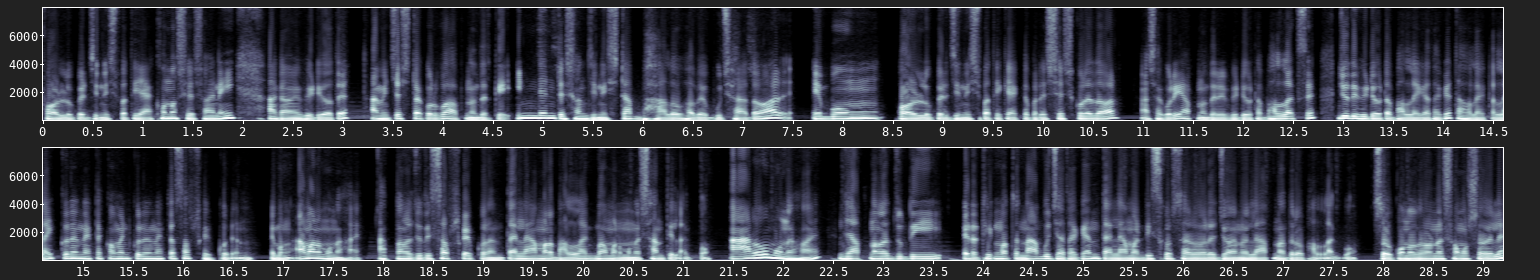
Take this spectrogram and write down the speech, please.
ফর লুপের জিনিসপাতি এখনও শেষ হয়নি। আগামী ভিডিওতে আমি চেষ্টা করব আপনাদেরকে ইন্ডেন্টেশন জিনিসটা ভালোভাবে বুঝা দেওয়ার এবং ফর লুপের জিনিসপাতিকে একেবারে শেষ করে দেওয়ার। আশা করি আপনাদের এই ভিডিওটা ভালো লাগছে। যদি ভিডিওটা ভালো লেগে থাকে, তাহলে একটা লাইক করেন, একটা কমেন্ট করেন, একটা সাবস্ক্রাইব করেন। এবং আমার মনে হয়, আপনারা যদি সাবস্ক্রাইব করেন, তাহলে আমার ভালো লাগবে, আমার মনে শান্তি লাগবে। আরও মনে হয় যে আপনারা যদি এটা ঠিকমতো না বুঝে থাকেন, তাহলে আমার ডিসকোর্স সার্ভারে জয়েন হলে আপনাদেরও ভালো লাগবে। সো কোনো ধরনের সমস্যা হলে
